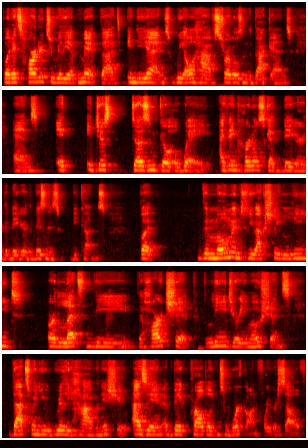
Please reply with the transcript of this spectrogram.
But it's harder to really admit that in the end, we all have struggles in the back end. And it it just doesn't go away. I think hurdles get bigger the bigger the business becomes. But the moment you actually lead or let the the hardship lead your emotions, that's when you really have an issue, as in a big problem to work on for yourself.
